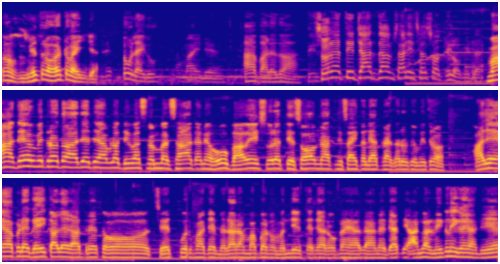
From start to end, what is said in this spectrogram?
તો મિત્રો અટવાઈ ગયા. કેવું લાગ્યું? હા પાડે તો હા. સુરતથી ચાર ધામ સાડી છસો કિલોમીટર. મહાદેવ મિત્રો તો આજે છે આપણો દિવસ નંબર સાત અને હું ભાવેશ સુરતથી સોમનાથની સાયકલ યાત્રા કરું છું મિત્રો. આજે આપણે ગઈકાલે રાત્રે તો જેતપુરમાં જે મેલારામ બાબા નું મંદિર છે ત્યાં રોકાયા હતા અને ત્યાંથી આગળ નીકળી ગયા છીએ.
